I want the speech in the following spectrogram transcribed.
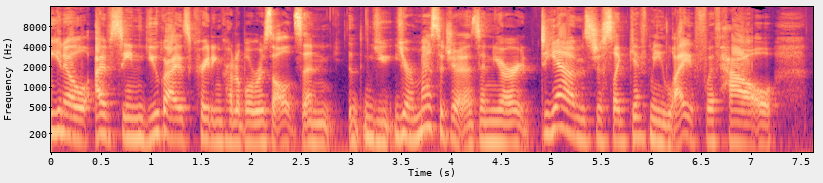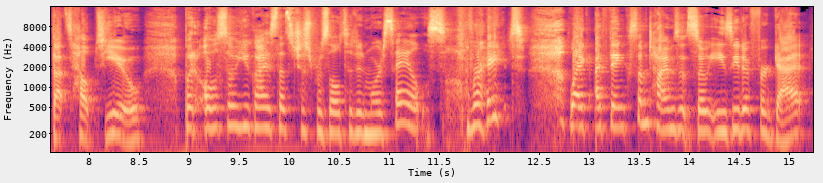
you know, I've seen you guys create incredible results and you, your messages and your DMs just like give me life with how that's helped you. But also, you guys, that's just resulted in more sales, right? Like, I think sometimes it's so easy to forget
